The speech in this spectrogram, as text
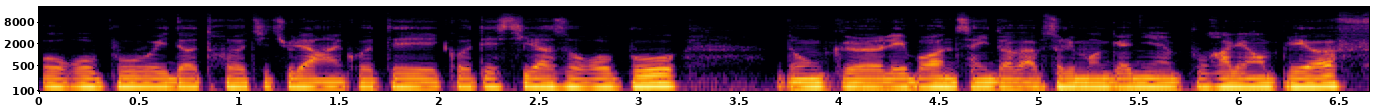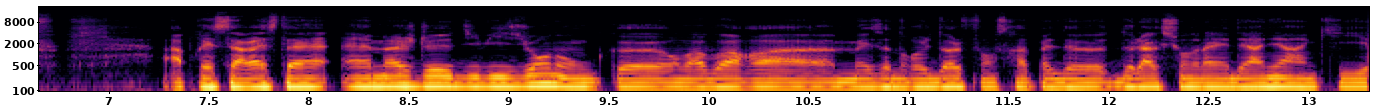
au repos et d'autres titulaires hein, côté, côté Steelers au repos. Donc les Browns, ils doivent absolument gagner pour aller en playoff. Après, ça reste un, match de division, donc euh, on va voir euh, Mason Rudolph. On se rappelle de, l'action de l'année dernière hein, qui,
